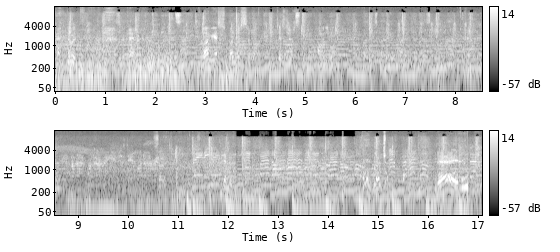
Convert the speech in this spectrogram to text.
Do it. okay. One guess, one gesture. Gestures. How many you want? Sorry. Yay!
